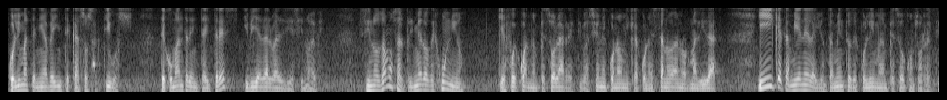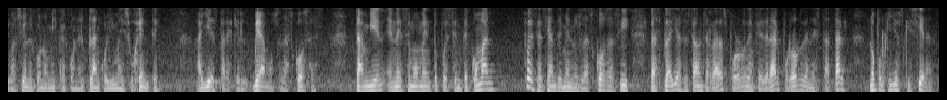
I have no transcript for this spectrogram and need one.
Colima tenía 20 casos activos. Tecomán 33 y Villa de Álvarez 19. Si nos vamos al primero de junio, que fue cuando empezó la reactivación económica con esta nueva normalidad, y que también el Ayuntamiento de Colima empezó con su reactivación económica con el Plan Colima y su gente, allí es para que veamos las cosas. También en ese momento, pues en Tecomán, pues se hacían de menos las cosas y las playas estaban cerradas por orden federal, por orden estatal, no porque ellos quisieran.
